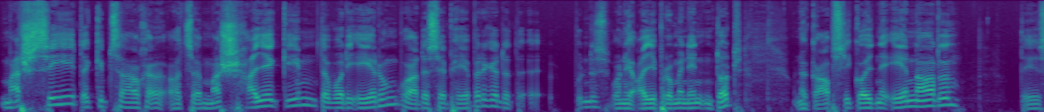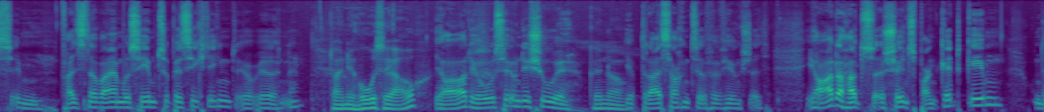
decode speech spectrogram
Maschsee, da gibt es auch eine, also eine Maschhalle gegeben, da war die Ehrung, war der Sepp Herberger, der Bundes, waren ja alle Prominenten dort. Und da gab es die goldene Ehrennadel, ist im Pfalznerweiher Museum zu besichtigen. Ich, ne? Deine Hose auch? Ja, die Hose und die Schuhe. Genau. Ich habe drei Sachen zur Verfügung gestellt. Ja, da hat es ein schönes Bankett gegeben und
